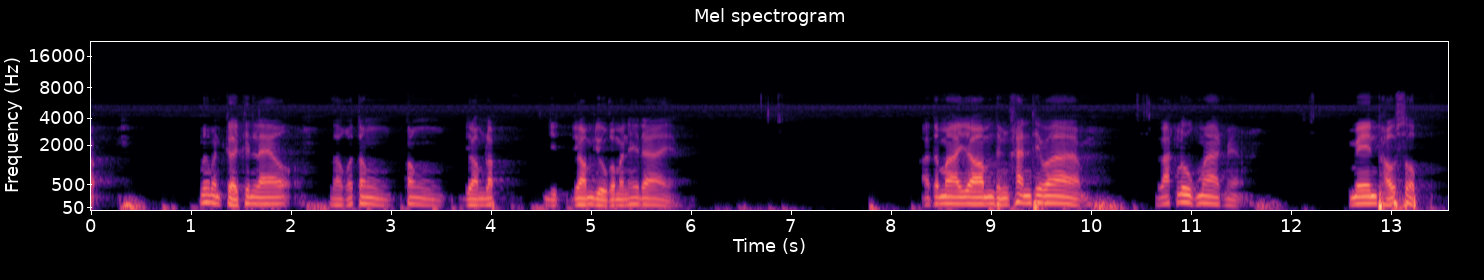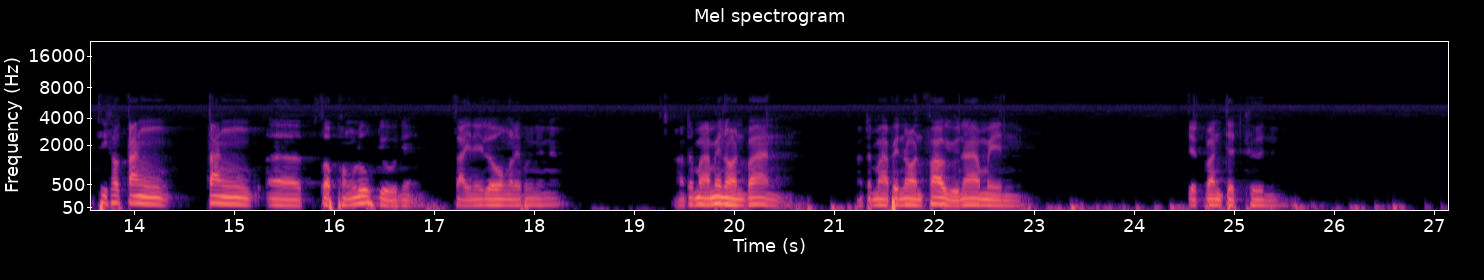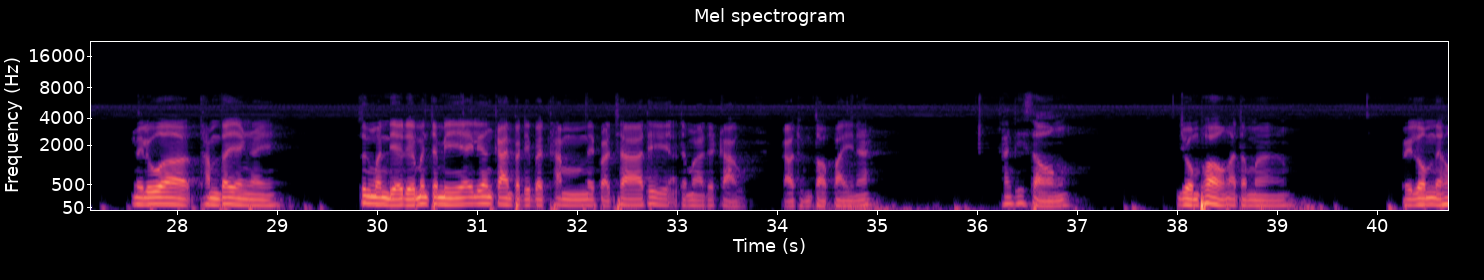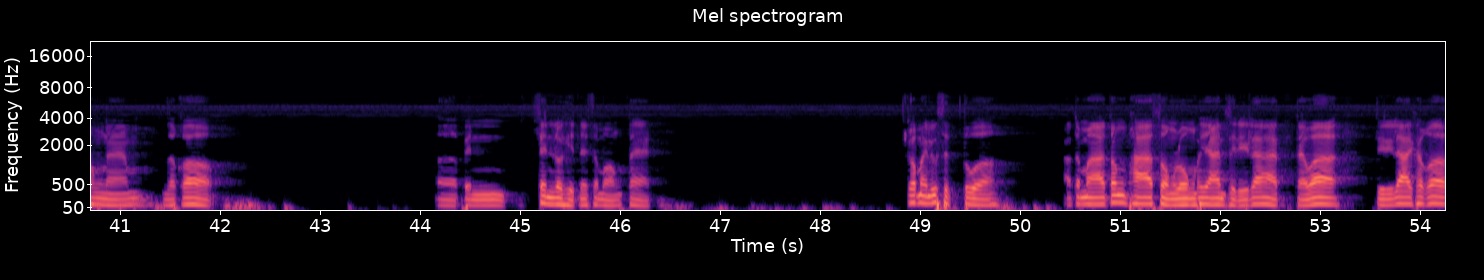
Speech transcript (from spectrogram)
เมื่อมันเกิดขึ้นแล้ว เราก็ต้องต้อง ยอมรับยอมอยู่กับมันให้ได้อาตมายอมถึงขั้นที่ว่ารักลูกมากเนี่ย เมนเผาศพที่เขาตั้งตั้งศพของลูกอยู่เนี่ย ใส่ในโรงอะไรพวกนี้นะอาตมาไม่นอนบ้านอาตมาไปนอนเฝ้าอยู่หน้าเมนเจ็ดวันเจ็ดคืน ไม่รู้ว่าทำได้ยังไง ซึ่งมันเดี๋ยวเดี๋ยวมันจะมีไอ้เรื่องการปฏิบัติธรรมในป่าชาที่อาตมาจะกล่าวกล่าวถึงต่อไปนะครั้งที่สองโยมพ่อของอาตมา ไปล้มในห้องน้ำแล้วก็ เออเป็นเส้นโลหิตในสมองแตก ก็ไม่รู้สึกตัวอาตมาต้องพาส่งโรงพยาบาลศิริราช แต่ว่าศิริราชเขาก็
